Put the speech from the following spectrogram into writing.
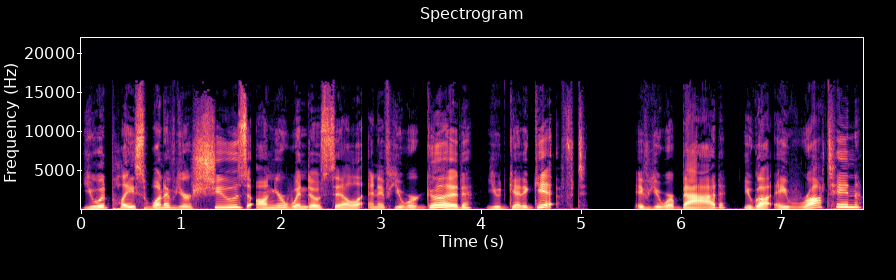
you would place one of your shoes on your windowsill, and if you were good, you'd get a gift. If you were bad, you got a rotten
